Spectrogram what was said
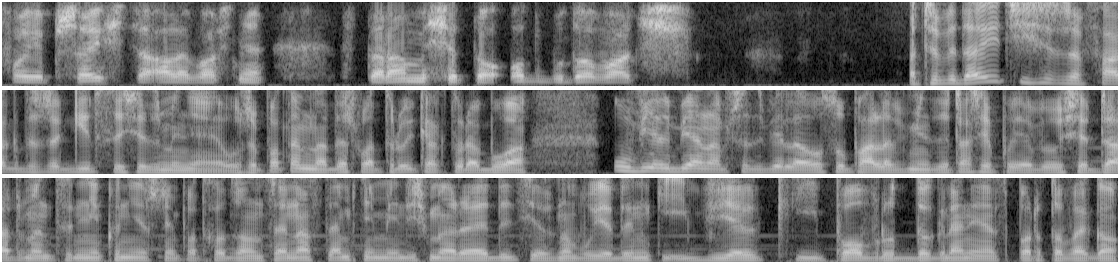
swoje przejścia, ale właśnie staramy się to odbudować. A czy wydaje ci się, że fakt, że Gearsy się zmieniają, że potem nadeszła trójka, która była uwielbiana przez wiele osób, ale w międzyczasie pojawił się Judgment niekoniecznie podchodzący. Następnie mieliśmy reedycję znowu jedynki i wielki powrót do grania sportowego.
